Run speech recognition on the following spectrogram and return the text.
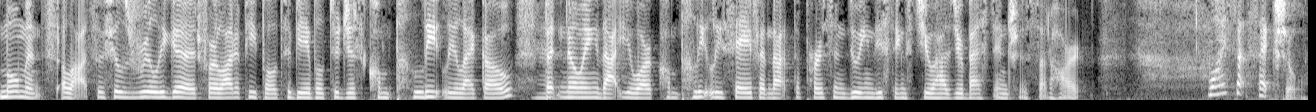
moments a lot. So it feels really good for a lot of people to be able to just completely let go, yeah. but knowing that you are completely safe and that the person doing these things to you has your best interests at heart. Why is that sexual?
